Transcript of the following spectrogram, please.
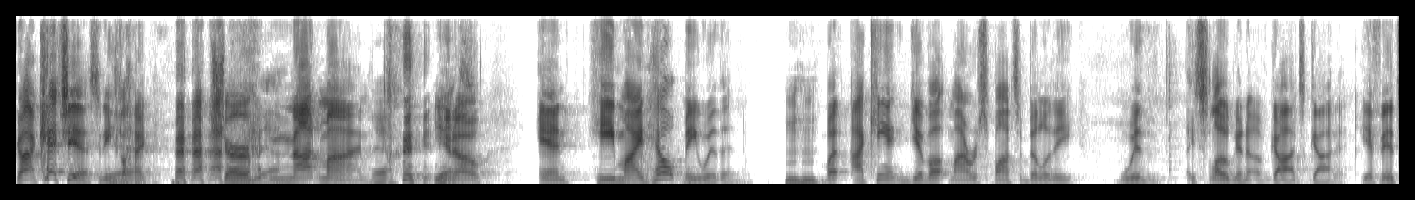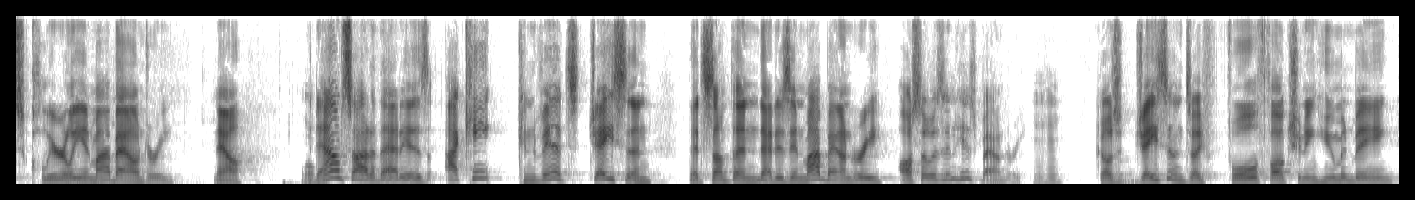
God, catch this, and he's like, Sure. not mine. Yeah. you know, and he might help me with it, Mm-hmm. but I can't give up my responsibility with a slogan of God's got it. If it's clearly in my boundary, now the downside of that is I can't convince Jason that something that is in my boundary also is in his boundary. Mm-hmm. Because Jason's a full functioning human being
